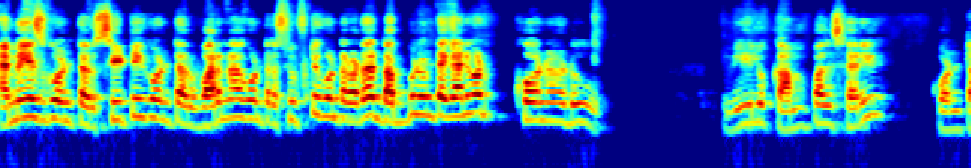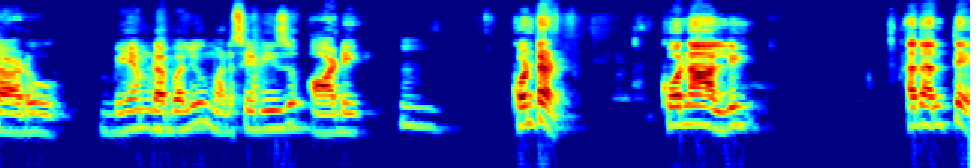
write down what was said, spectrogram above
అమేజ్ కొంటారు సిటీ కొంటారు వర్ణ కొంటారు స్విఫ్ట్ కొంటారు. వాడు డబ్బులు ఉంటాయి కానీ వాడు కొనడు. వీళ్ళు కంపల్సరీ కొంటాడు. BMW Mercedes Audi. కొంటాడు. కొనాలి. అదంతే.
